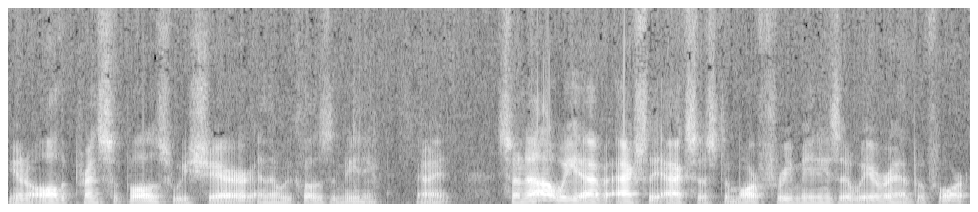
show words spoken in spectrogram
you know, all the principles, we share, and then we close the meeting. Right? So now we have actually access to more free meetings than we ever had before.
